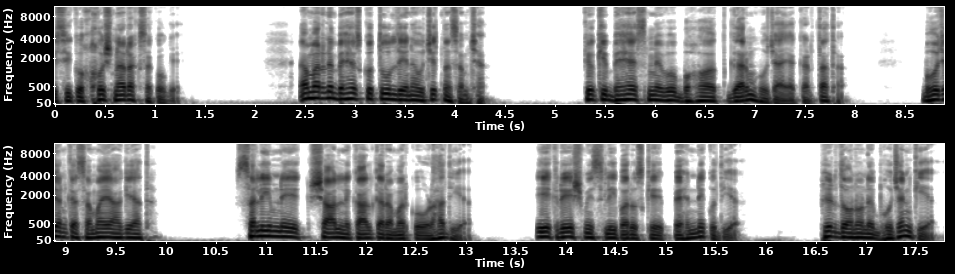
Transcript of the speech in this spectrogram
किसी को खुश न रख सकोगे। अमर ने बहस को तूल देना उचित न समझा। क्योंकि बहस में वो बहुत गर्म हो जाया करता था। भोजन का समय आ गया था। सलीम ने एक शाल निकालकर अमर को ओढ़ा दिया। एक रेशमी स्लीपर उसके पहनने को दिया। फिर दोनों ने भोजन किया।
